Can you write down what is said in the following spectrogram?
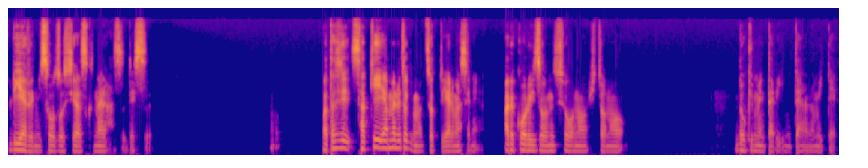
リアルに想像しやすくなるはずです。私、酒やめるときもちょっとやりましたね。アルコール依存症の人のドキュメンタリーみたいなのを見て。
